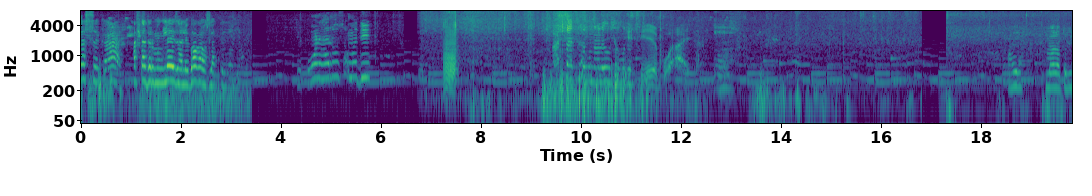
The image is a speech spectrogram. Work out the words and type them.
तस का? आता तर मग लय झाले बघावंच लागतं त्यांना. ते कोण आहे ऊसामध्ये आलं ऊसामध्ये आईला मला तरी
